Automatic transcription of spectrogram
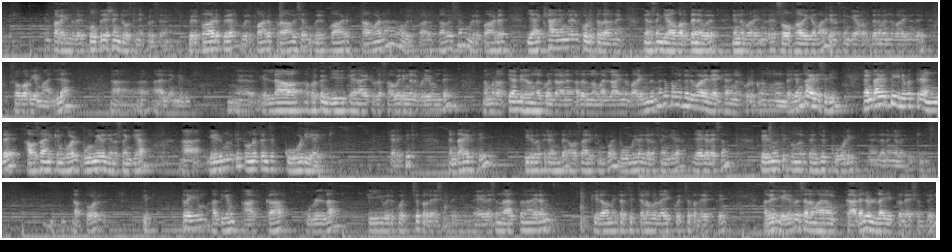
പറയുന്നത് പോപ്പുലേഷൻ ഗ്രോത്തിനെ കുറിച്ചാണ്. ഒരുപാട് പേർ ഒരുപാട് പ്രാവശ്യം ഒരുപാട് തവണ ഒരുപാട് പ്രാവശ്യം ഒരുപാട് വ്യാഖ്യാനങ്ങൾ കൊടുത്തതാണ് ജനസംഖ്യാ വർധനവ് എന്ന് പറയുന്നത്. സ്വാഭാവികമാണ് ജനസംഖ്യാ വർധനം എന്ന് പറയുന്നത്. സ്വാഭാവികമല്ല അല്ലെങ്കിൽ എല്ലാവർക്കും ജീവിക്കാനായിട്ടുള്ള സൗകര്യങ്ങൾ ഇവിടെയുണ്ട്. നമ്മുടെ അത്യാഗ്രഹങ്ങൾ കൊണ്ടാണ് അതൊന്നും അല്ല എന്ന് പറയുന്നത് എന്നൊക്കെ പറഞ്ഞിട്ട് ഒരുപാട് വ്യാഖ്യാനങ്ങൾ കൊടുക്കുന്നുണ്ട്. എന്തായാലും ശരി രണ്ടായിരത്തി ഇരുപത്തിരണ്ട് അവസാനിക്കുമ്പോൾ ഭൂമിയിലെ ജനസംഖ്യ എഴുന്നൂറ്റി തൊണ്ണൂറ്റഞ്ച് കോടിയായിരിക്കും. രണ്ടായിരത്തി ഇരുപത്തിരണ്ട് അവസാനിക്കുമ്പോൾ ഭൂമിയിലെ ജനസംഖ്യ ഏകദേശം എഴുന്നൂറ്റി തൊണ്ണൂറ്റഞ്ച് കോടി ജനങ്ങളായിരിക്കും. അപ്പോൾ ഇത്രയും അധികം ആൾക്കാർ ഉള്ള ഈ ഒരു കൊച്ചു പ്രദേശത്ത് ഏകദേശം നാൽപ്പതിനായിരം കിലോമീറ്റർ ചുറ്റളവുള്ള ഈ കൊച്ചു പ്രദേശത്ത് അതിൽ എഴുപത് ശതമാനം കടലുള്ള ഈ പ്രദേശത്ത്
